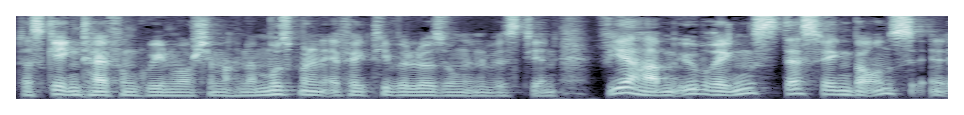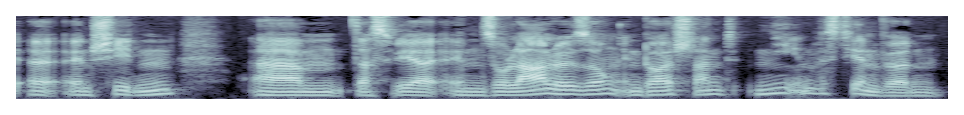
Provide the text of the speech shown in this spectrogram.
das Gegenteil von Greenwashing machen, dann muss man in effektive Lösungen investieren. Wir haben übrigens deswegen bei uns äh, entschieden, ähm, dass wir in Solarlösungen in Deutschland nie investieren würden.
